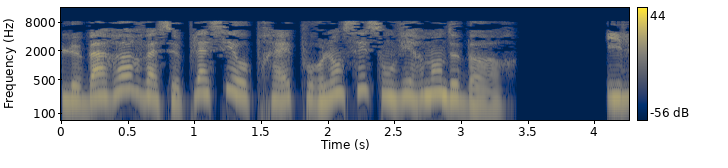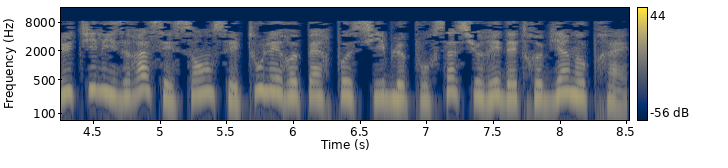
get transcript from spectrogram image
Le barreur va se placer au prêt pour lancer son virement de bord. Il utilisera ses sens et tous les repères possibles pour s'assurer d'être bien au prêt.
